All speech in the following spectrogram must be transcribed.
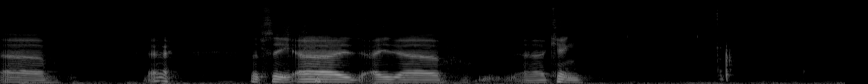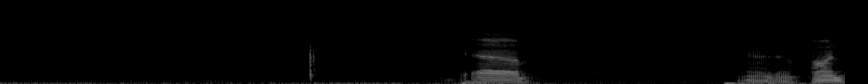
Uh, eh, let's see. Uh, I, uh, uh, king. Uh, pawn.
